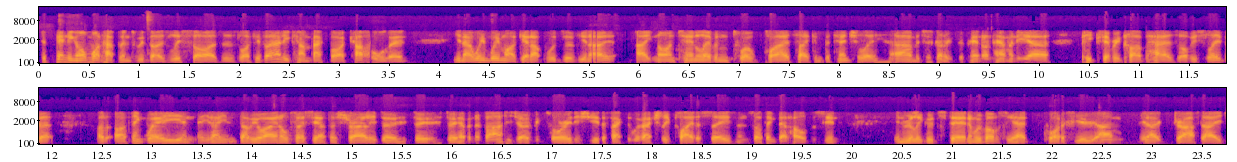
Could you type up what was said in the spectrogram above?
depending on what happens with those list sizes, like if they only come back by a couple, then you know, we, we might get upwards of, you know, 8, 9, 10, 11, 12 players taken potentially. Um, it's just going to depend on how many uh, picks every club has, obviously. But I, I think we and you know in WA and also South Australia do, do do have an advantage over Victoria this year. The fact that we've actually played a season, so I think that holds us in in really good stead. And we've obviously had quite a few um, you know draft age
